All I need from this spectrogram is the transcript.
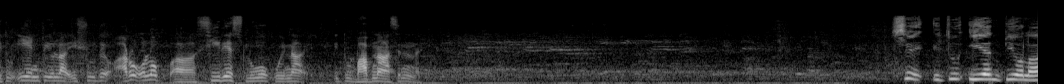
ইটো ইএনপি ওলা ইস্যু দে আরও অলপ সিরিয়াস লুও কইনা ইটো ভাবনা আছে নাই সি ইটো ই এন পি অ'লা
